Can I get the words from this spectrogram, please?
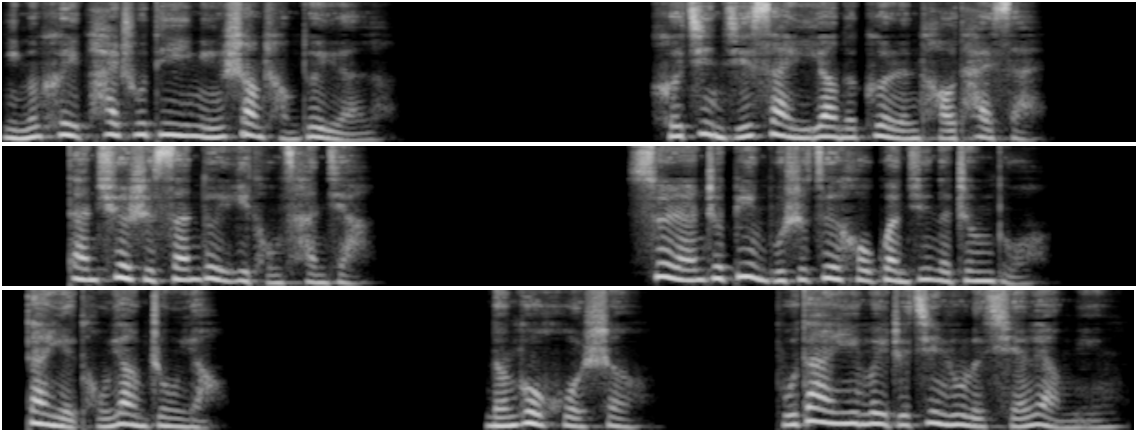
你们可以派出第一名上场队员了。和晋级赛一样的个人淘汰赛，但却是三队一同参加。虽然这并不是最后冠军的争夺，但也同样重要。能够获胜，不但意味着进入了前两名，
